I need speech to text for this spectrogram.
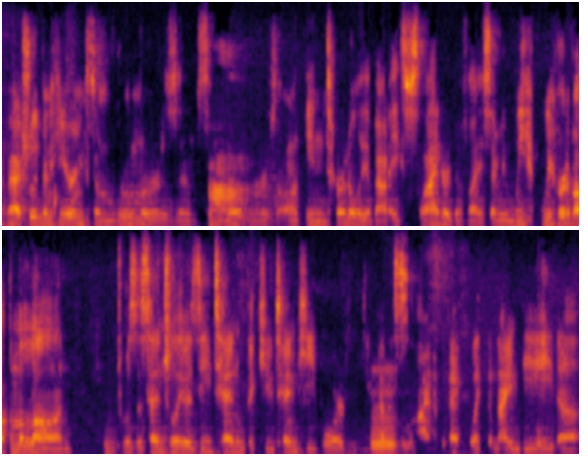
I've actually been hearing some rumors and some Ah. murmurs on internally about a slider device. I mean, we we heard about the Milan, which was essentially a Z10 with a Q10 keyboard. You have a slide effect like the 98 uh,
